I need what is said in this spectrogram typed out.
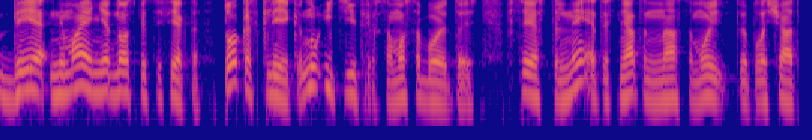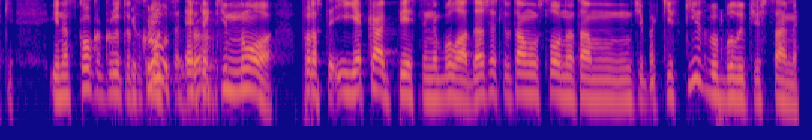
де немає ні одного спецефекта, тільки склейка, ну і титри, само собою. То есть все остальне это снято на самой т- площадке. І насколько круто І це круто, смотрится. да. Это кіно. Просто і яка б пісня не була, навіть якщо б там условно там, ну, типа, кіс-кіс би були б ті ж самі,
